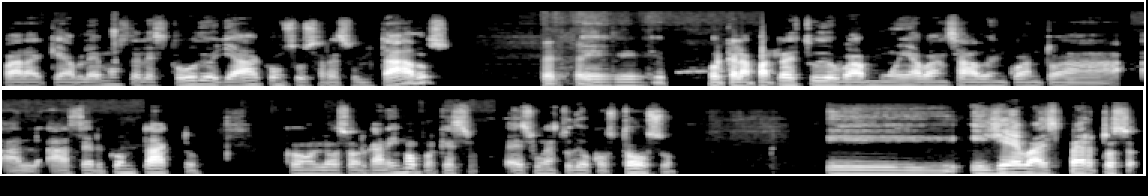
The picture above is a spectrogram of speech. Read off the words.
para que hablemos del estudio ya con sus resultados. Perfecto. Eh, porque la parte de estudio va muy avanzado en cuanto a, a hacer contacto con los organismos porque es, un estudio costoso y, lleva expertos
